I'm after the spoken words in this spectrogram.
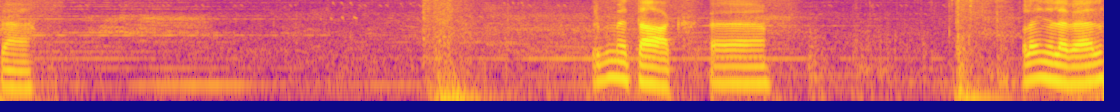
Ta. Zrobimy tak. E... Kolejny level.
